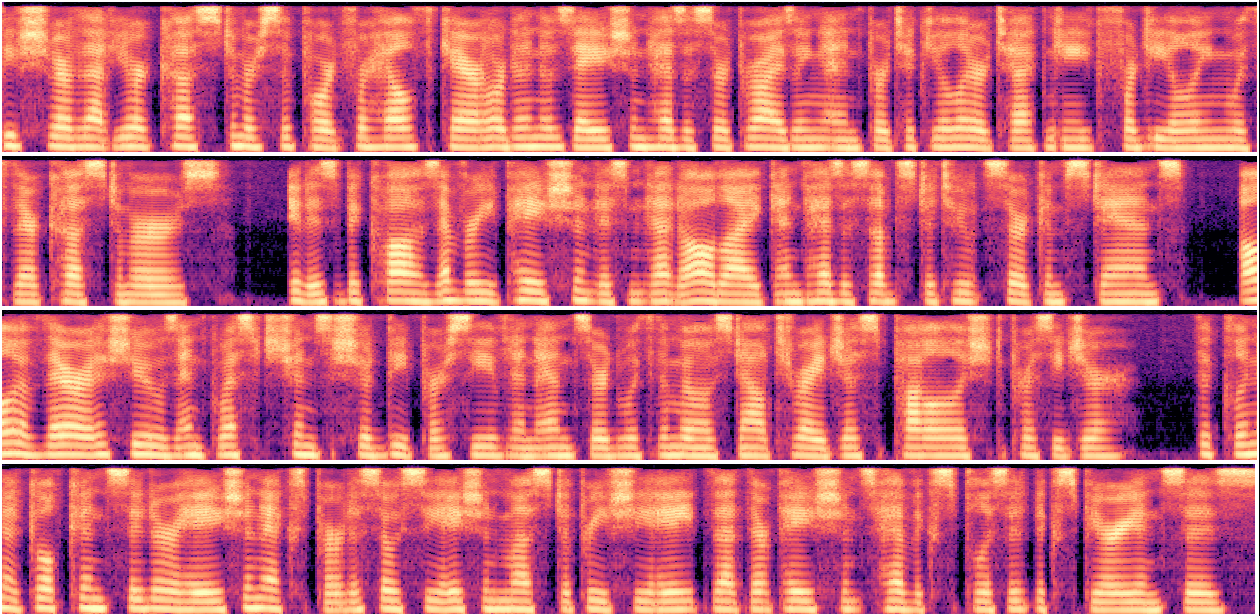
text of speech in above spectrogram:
Be sure that your customer support for healthcare organization has a surprising and particular technique for dealing with their customers. It is because every patient isn't at all like and has a substitute circumstance. All of their issues and questions should be perceived and answered with the most outrageous polished procedure. The Clinical Consideration Expert Association must appreciate that their patients have explicit experiences.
